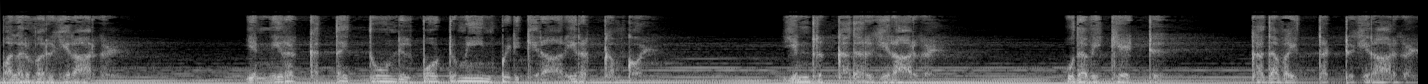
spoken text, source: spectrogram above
பலர் வருகிறார்கள். என் இரக்கத்தை தூண்டில் போட்டு மீன் பிடிக்கிறார் இரக்கம். என்று கதறுகிறார்கள். உதவி கேட்டு கதவை தட்டுகிறார்கள்.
